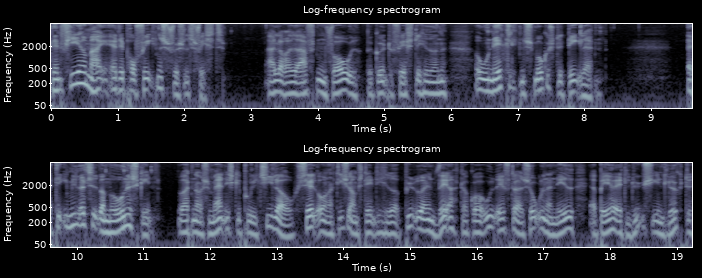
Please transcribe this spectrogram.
Den 4. maj er det profetens fødselsfest. Allerede aftenen forud begyndte festlighederne, og unægteligt den smukkeste del af den. At det imidlertid var måneskin, var den osmaniske politilov selv under disse omstændigheder byder enhver, der går ud efter at solen er nede, at bære et lys i en lygte,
